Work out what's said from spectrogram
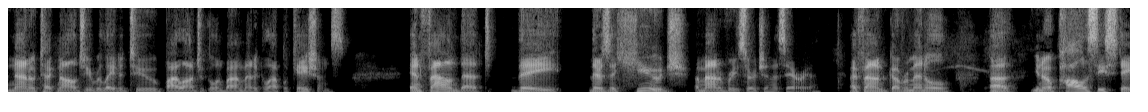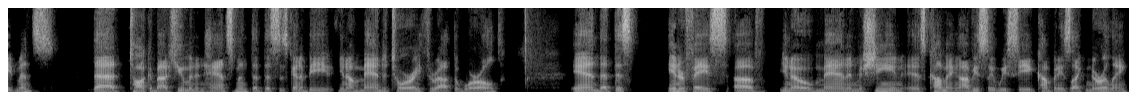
nanotechnology related to biological and biomedical applications and found that they there's a huge amount of research in this area I found governmental, uh, you know, policy statements that talk about human enhancement, that this is going to be, you know, mandatory throughout the world, and that this interface of, you know, man and machine is coming. Obviously, we see companies like Neuralink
